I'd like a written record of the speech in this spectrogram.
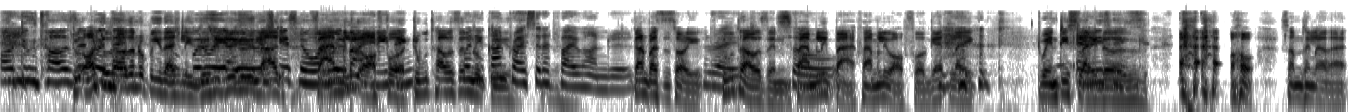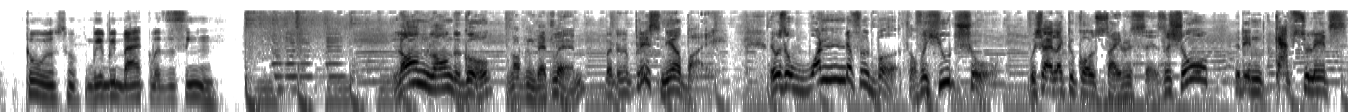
Or 2000. or 2000 rupees actually. But This wait, is a large case no family offer. anything. 2000 well, you can't price it at 500. Can't price it, sorry. Right. 2000. So- Family pack, family offer. Get like 20 sliders. oh, something like that. Cool. So we'll be back with the scene. Long, long ago, not in Bethlehem, but in a place nearby, there was a wonderful birth of a huge show, which I like to call Cyrus Says. A show that encapsulates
